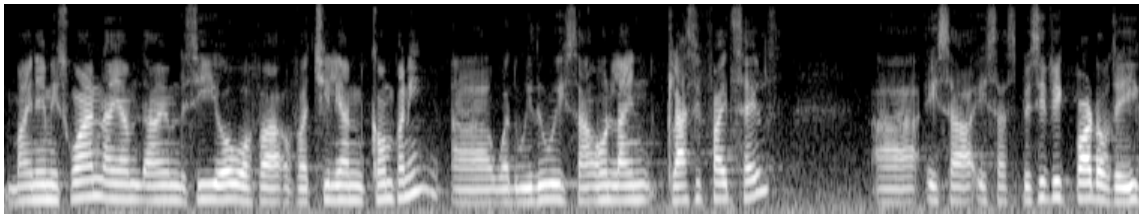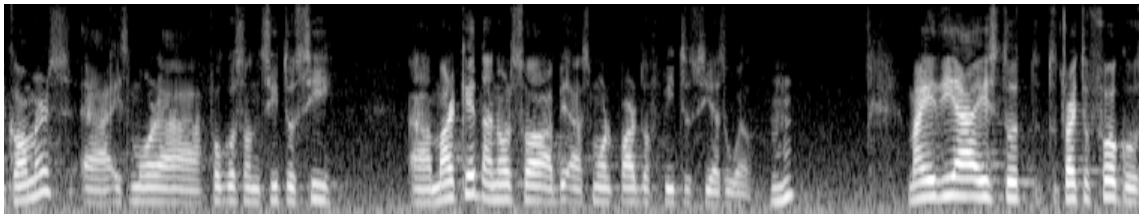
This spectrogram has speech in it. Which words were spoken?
my name is Juan. I am, I am the CEO of a, of a Chilean company. Uh, what we do is online classified sales. Uh, it's, a, it's a specific part of the e-commerce. it's more focused on C2C market and also a, a, small part of B2C as well. Mm -hmm. My idea is to, to try to focus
